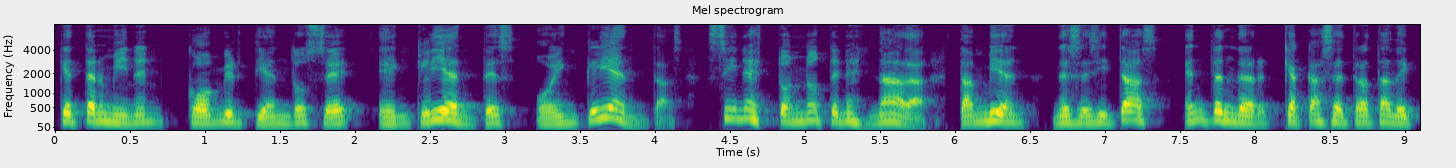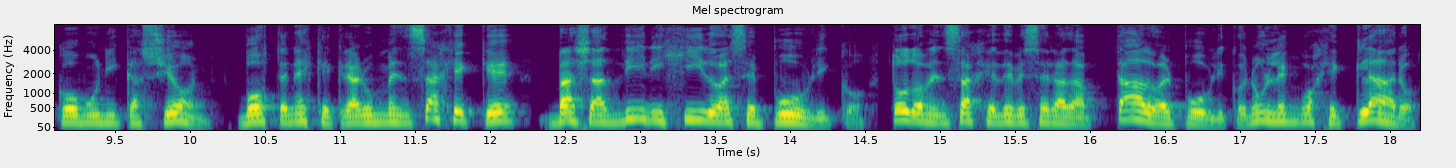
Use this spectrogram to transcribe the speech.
que terminen convirtiéndose en clientes o en clientas. Sin esto no tenés nada. También necesitas entender que acá se trata de comunicación. Vos tenés que crear un mensaje que vaya dirigido a ese público. Todo mensaje debe ser adaptado al público en un lenguaje claro.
